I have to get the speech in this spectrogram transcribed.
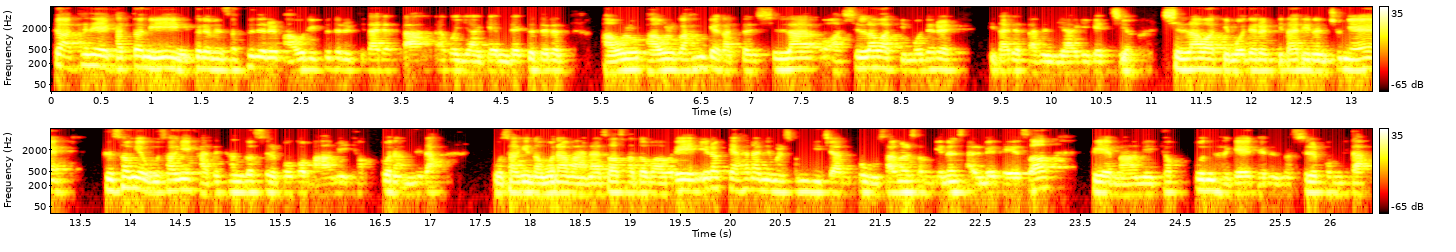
그 아테네에 갔더니 그러면서 그들을 바울이 그들을 기다렸다라고 이야기했는데 그들은 바울 바울과 함께 갔던 신라 어, 신라와 디모데를 기다렸다는 이야기겠지요. 신라와 디모데를 기다리는 중에 그 성에 우상이 가득한 것을 보고 마음이 격분합니다. 우상이 너무나 많아서 사도 바울이 이렇게 하나님을 섬기지 않고 우상을 섬기는 삶에 대해서 그의 마음이 격분하게 되는 것을 봅니다.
